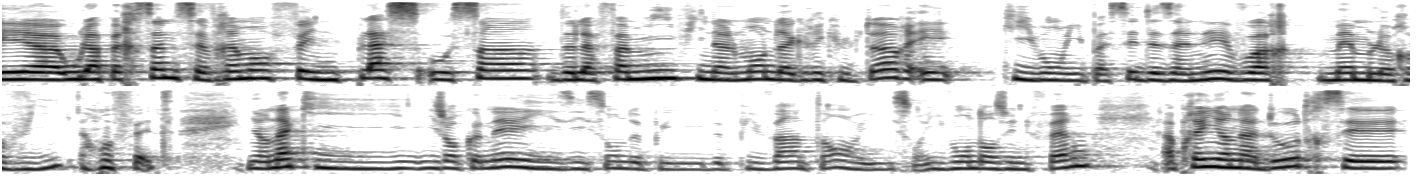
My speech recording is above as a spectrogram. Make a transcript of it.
et euh, où la personne s'est vraiment fait une place au sein de la famille finalement de l'agriculteur et qui vont y passer des années, voire même leur vie, en fait. Il y en a qui, j'en connais, ils y sont depuis, depuis 20 ans, ils, sont, ils vont dans une ferme. Après, il y en a d'autres, c'est,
